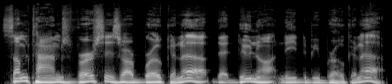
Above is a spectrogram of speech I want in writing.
Sometimes verses are broken up that do not need to be broken up.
